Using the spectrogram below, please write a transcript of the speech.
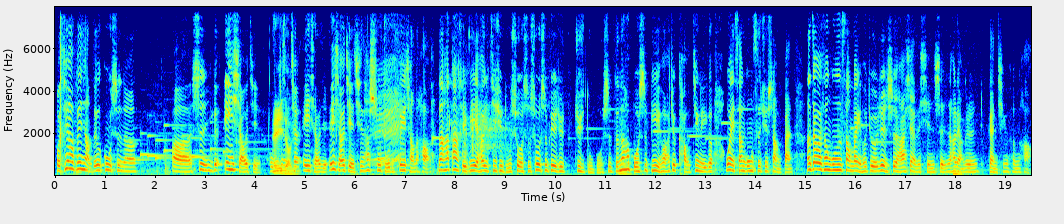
我今天要分享这个故事呢，呃，是一个 A 小姐，我们姐就叫 A 小姐。A 小姐其实她书读得非常的好，那她大学毕业，她就继续读硕士，硕士毕业就继续读博士。等到她博士毕业以后，她就考进了一个外商公司去上班。那在外商公司上班以后，就认识了她现在的先生，然后两个人感情很好。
